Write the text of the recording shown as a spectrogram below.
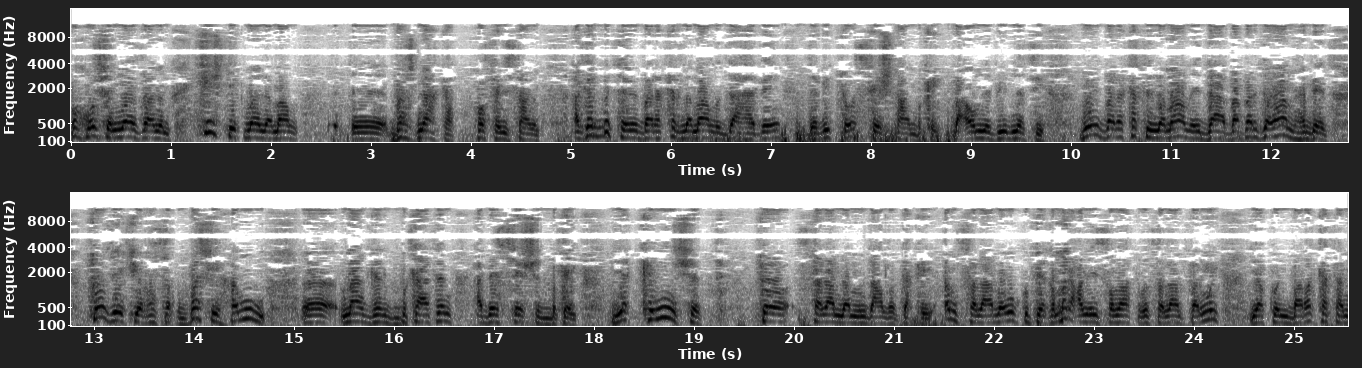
بەخۆشم نازانم هیچ شتێکمان لە ماڵ بەس ناکات خۆشەویستانم ئەگەر بتەوێت بەرەکەت لە ماڵتدا هەبێ دەبیت تۆ سێشتان بکەیت بە ئەوم لەبییر نەچی بۆی بەرەکەت لە ماڵێدا بە بەردەوام هەبێت تۆزێکی ڕسق بەشی هەموو مانگرت بکاتن ئەبێت سێشت بکەیت یەکەمین شت تۆ سەسلام لە منداڵت دەکەی ئەم سەلامە وەکو پێغمەر عليه سڵات وسلام فەرمووی یەکن بەڕەکەتەن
